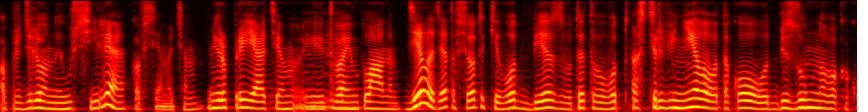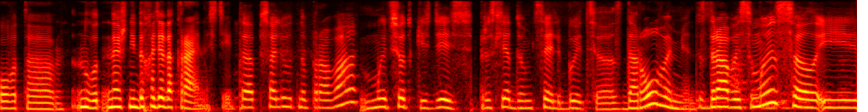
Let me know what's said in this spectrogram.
определенные усилия ко всем этим мероприятиям mm-hmm. и твоим планам, делать это все-таки вот без вот этого вот остервенелого такого вот безумного какого-то, ну вот, знаешь, не доходя до крайностей. Ты абсолютно права. Мы все-таки здесь преследуем цель быть э, здоровыми, здравый смысл, и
